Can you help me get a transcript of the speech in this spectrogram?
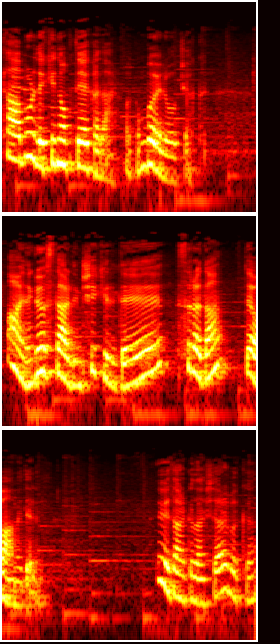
ta buradaki noktaya kadar. Bakın böyle olacak. Aynı gösterdiğim şekilde sıradan devam edelim. Evet arkadaşlar bakın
